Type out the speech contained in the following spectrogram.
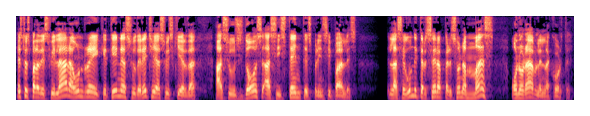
Esto es para desfilar a un rey que tiene a su derecha y a su izquierda a sus dos asistentes principales, la segunda y tercera persona más honorable en la corte.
